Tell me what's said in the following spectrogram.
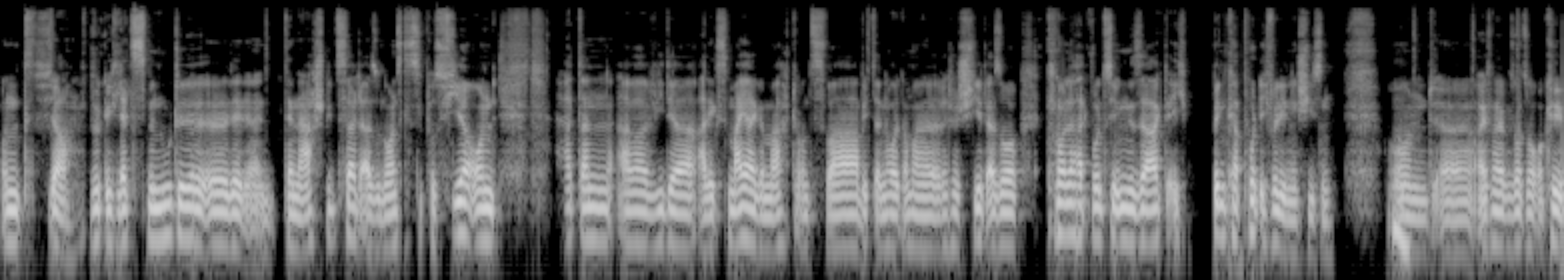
Und ja, wirklich letzte Minute äh, der, der Nachspielzeit, also 90. plus 4 und hat dann aber wieder Alex Meyer gemacht und zwar habe ich dann heute nochmal recherchiert, also Knolle hat wohl zu ihm gesagt, ich bin kaputt, ich will ihn nicht schießen. Hm. Und äh, hat gesagt so, okay,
